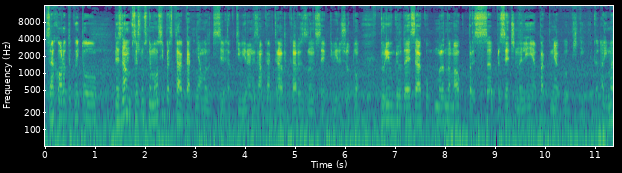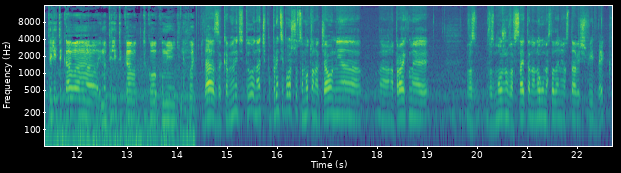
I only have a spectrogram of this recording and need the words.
Сега хората, които не знам, всъщност не мога да си представя как няма да ти се активира, не знам как трябва да караш, за да не се активира, защото дори в града е сега, ако мръдна малко през пресечена линия, пак понякога пищи. А имате ли такава, имате ли такава, такова комьюнити, на което Да, за комюнитито, значи по принцип още от самото начало ние а, направихме въз, възможно в сайта на много места да ни оставиш фидбек,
